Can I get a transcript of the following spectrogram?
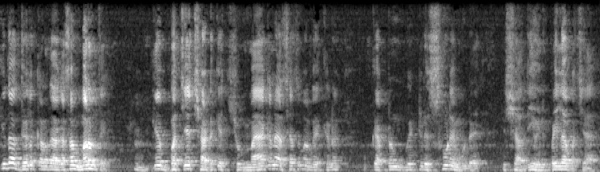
ਕਿਹਦਾ ਦਿਲ ਕਰਦਾ ਹੈਗਾ ਸਭ ਮਰਨ ਤੇ। ਕਿ ਬੱਚੇ ਛੱਡ ਕੇ ਮੈਂ ਕਹਿੰਦਾ ਐਸੇ ਤੇ ਮੈਂ ਵੇਖੇ ਨੇ ਕੈਪਟਨ ਬੇਟੇ ਸੋਹਣੇ ਮੁੰਡੇ। ਕਿ ਸ਼ਾਦੀ ਹੋਈ ਨਹੀਂ ਪਹਿਲਾ ਬੱਚਾ ਹੈ।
